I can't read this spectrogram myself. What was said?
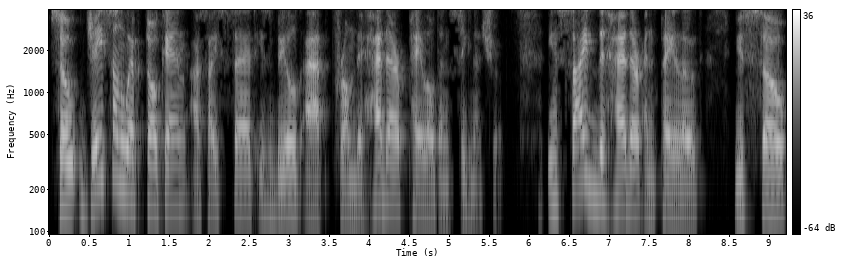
So JSON Web Token, as I said, is built up from the header, payload, and signature. Inside the header and payload, you saw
